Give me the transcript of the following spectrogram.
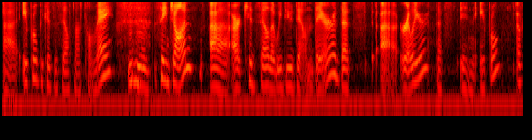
uh, April because the sale's not till May. Mm-hmm. Saint John, uh, our kids sale that we do down there, that's uh, earlier. That's in April. Okay.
